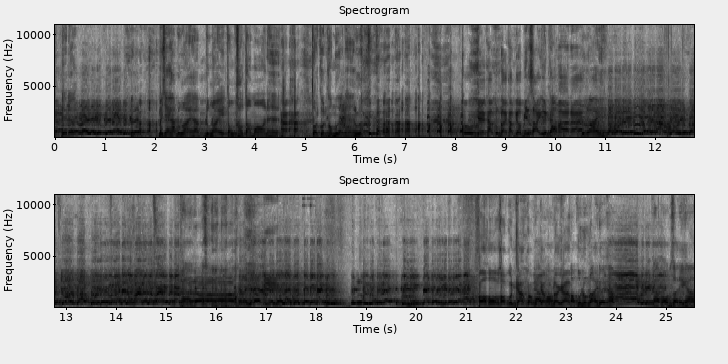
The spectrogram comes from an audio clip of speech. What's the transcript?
ฮะเดี๋ยวเดี๋ยวอายุเกินแล้วอายุเกินไม่ใช่ครับลุงหน่อยครับลุงหน่อยต้องเข้าตมนะฮะฮะตรวจคนเข้าเมืองนะฮะโอเคครับลุงหน่อยครับเดี๋ยวมีสายอื่นเข้ามานะลุงหน่อยฝากบอกเดลิเวอรี่ด้วยนะครับอย่าไปที่ก่อนจอยฝากปุ้ยด้วยว่าน่ารักมากน่ารักมากนะครับครับขอบคุณครับพี่หลายคนตอนนี้นั่งอยู่เป็นหมื่นกว่าคนแล้วที่หน้าจอทีวีตอนนี้นะครับโอ้โหขอบคุณครับขอบคุณครับลุงหน่อยครับขอบคุณลุงหน่อยด้วยครับ ครับสวัสดีคครัรับบผมสวัสดีครับ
